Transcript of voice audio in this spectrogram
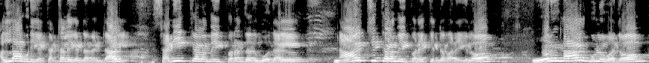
அல்லாஹ்வுடைய கட்டளை என்னவென்றால் சனிக்கிழமை பிறந்தது முதல் ஞாயிற்றுக்கிழமை பிறக்கின்ற வரையிலும் ஒரு நாள் முழுவதும்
